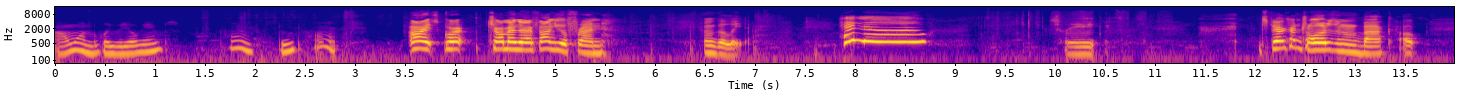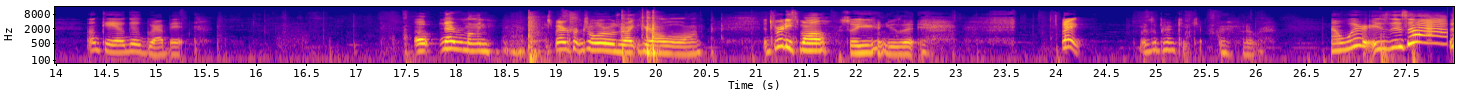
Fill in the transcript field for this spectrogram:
I want to play video games. Hi, dude. Hi. Alright, Squirt. Charmander, I found you a friend. I'm gonna go later. Hello! Sweet. Spare controllers in the back. Oh, Okay, I'll go grab it. Oh, never mind. Spare controller was right here all along. It's pretty small, so you can use it. Hey, where's the pancake? kit? Eh, Whatever. Now where is this? Ah!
